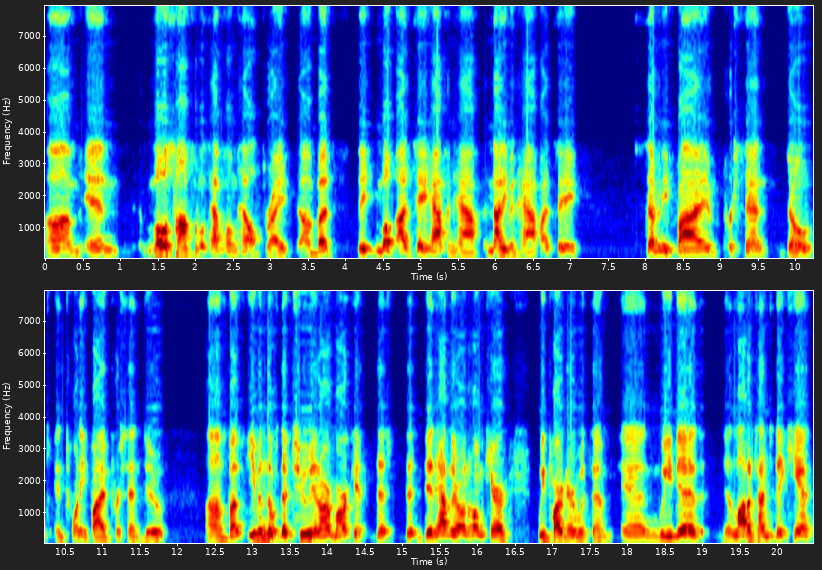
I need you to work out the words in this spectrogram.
Um, and most hospitals have home health, right? Um, but they, mo- I'd say half and half, not even half. I'd say 75% don't and 25% do. Um, but even the, the two in our market that, that did have their own home care, we partner with them. And we did, a lot of times they can't,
